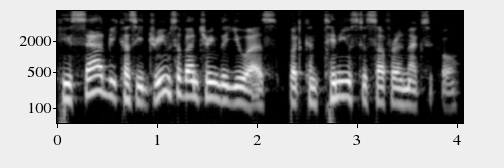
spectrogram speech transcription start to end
He's sad because he dreams of entering the US but continues to suffer in Mexico.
